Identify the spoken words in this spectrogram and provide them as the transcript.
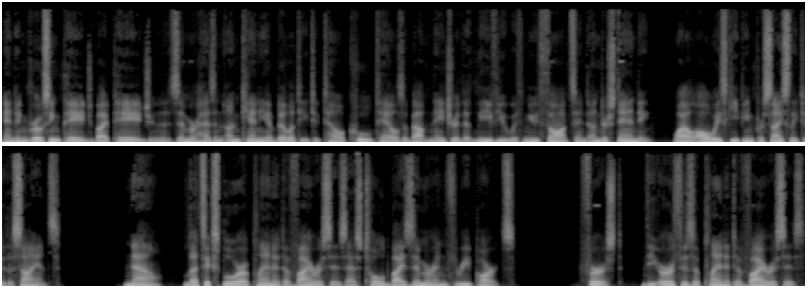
and engrossing page by page and that Zimmer has an uncanny ability to tell cool tales about nature that leave you with new thoughts and understanding, while always keeping precisely to the science. Now, let's explore a planet of viruses as told by Zimmer in three parts. First, the Earth is a planet of viruses.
